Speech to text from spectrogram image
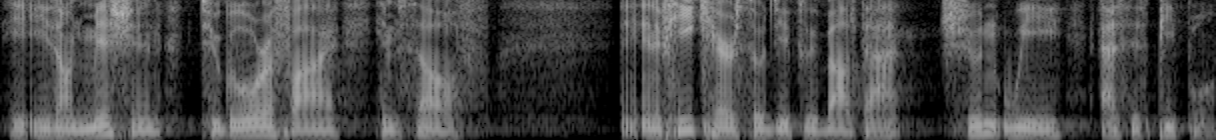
He, he's on mission to glorify himself. And if he cares so deeply about that, shouldn't we as his people?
